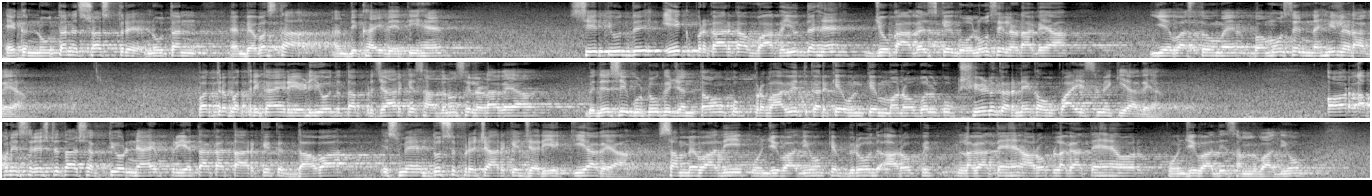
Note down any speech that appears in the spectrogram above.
एक नूतन शस्त्र, नूतन व्यवस्था दिखाई देती हैं। शीत युद्ध एक प्रकार का वाक युद्ध है, जो कागज़ के गोलों से लड़ा गया। ये वास्तव में बमों से नहीं लड़ा गया। पत्र पत्रिकाएँ रेडियो तथा प्रचार के साधनों से लड़ा गया। विदेशी गुटों की जनताओं को प्रभावित करके उनके मनोबल को क्षीण करने का उपाय इसमें किया गया। और अपनी श्रेष्ठता, शक्ति और न्यायप्रियता का तार्किक दावा इसमें दुष्प्रचार के ज़रिए किया गया। साम्यवादी, पूंजीवादियों के विरोध आरोपित लगाते हैं, आरोप लगाते हैं और पूंजीवादी साम्यवादियों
